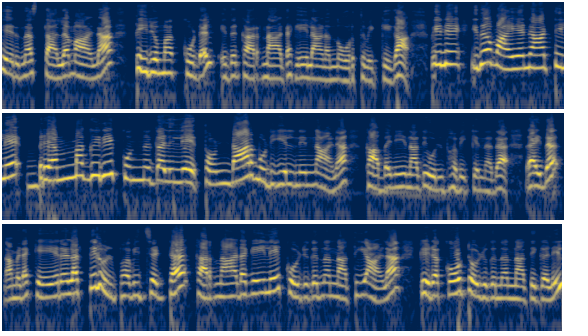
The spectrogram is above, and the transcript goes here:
ചേരുന്ന സ്ഥലമാണ് തിരുമക്കുടൽ. ഇത് കർണാടകയിലാണെന്ന് ഓർത്തു വെക്കുക. പിന്നെ ഇത് വയനാട്ടിലെ ബ്രഹ്മഗിരി കുന്നുകളിലെ തൊണ്ടാർമുടിയിൽ നിന്നാണ് കബനി നദി ഉത്ഭവിക്കുന്നത്. അതായത് നമ്മുടെ കേരളത്തിൽ ഉത്ഭവിച്ചിട്ട് കർണാടകയിലേക്ക് ഒഴുകുന്ന നദിയാണ് കിഴക്കോട്ടൊഴുകുന്ന നദികളിൽ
